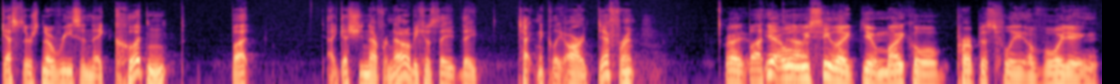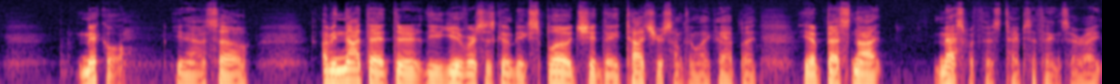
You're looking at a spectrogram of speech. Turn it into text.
guess there's no reason they couldn't, but I guess you never know because they, they technically are different. Right. But, yeah, well, uh, we see like you know Michael purposefully avoiding Mikkel. You know, so I mean, not that the the universe is going to be explode should they touch or something like that, but you know, best not mess with those types of things. All right.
